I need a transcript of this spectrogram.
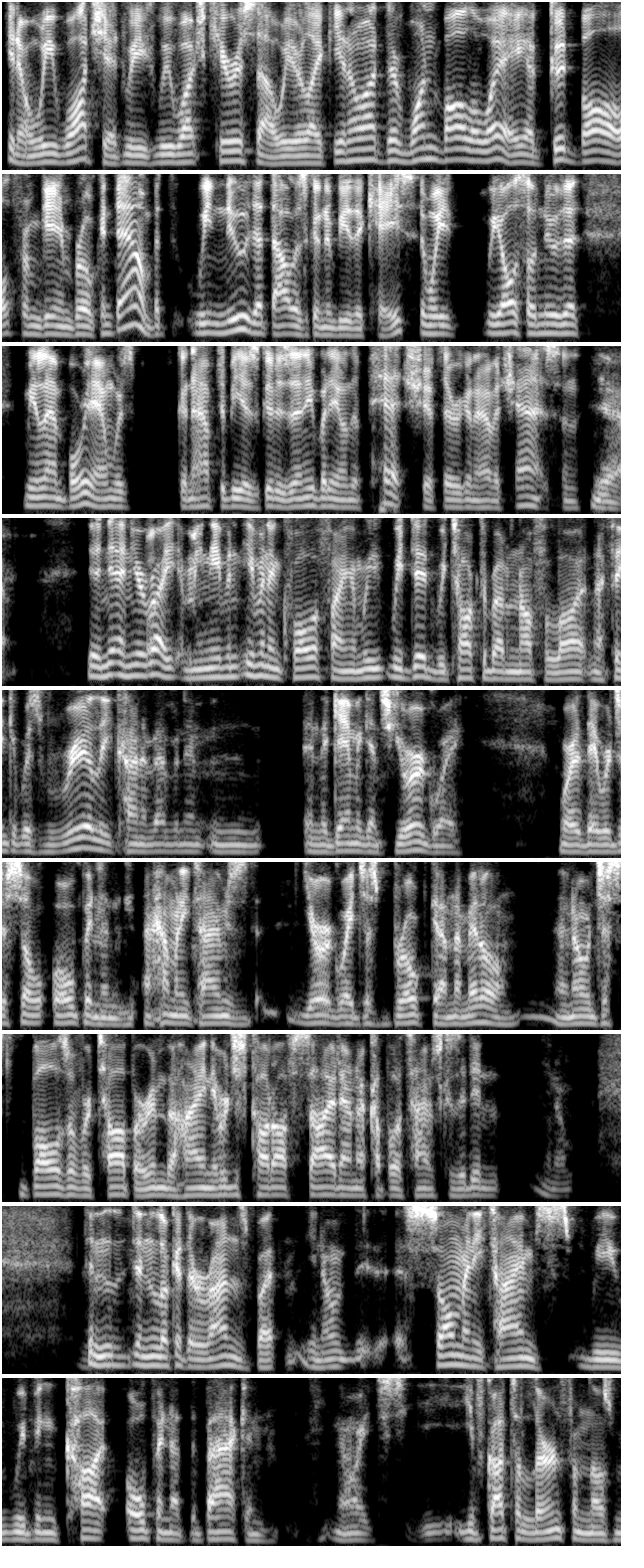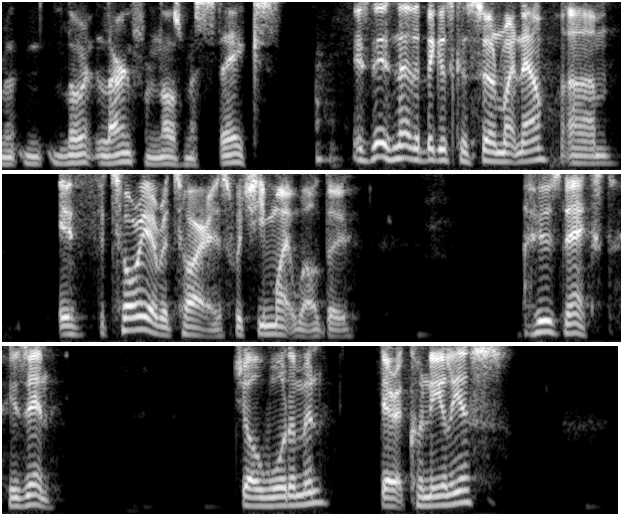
you know, we watch it. We we watched Curacao. We were like, you know what? They're one ball away, a good ball from getting broken down. But we knew that that was going to be the case, and we we also knew that Milan Borjan was going to have to be as good as anybody on the pitch if they were going to have a chance. And Yeah. And, and you're right. I mean, even even in qualifying, and we we did we talked about it an awful lot, and I think it was really kind of evident in in the game against Uruguay, where they were just so open, and how many times Uruguay just broke down the middle. I know just balls over top or in behind. They were just caught offside on a couple of times because they didn't, you know, didn't didn't look at their runs. But you know, so many times we we've been caught open at the back, and you know, it's you've got to learn from those learn learn from those mistakes. Isn't, isn't that the biggest concern right now? Um, if Vittoria retires, which he might well do, who's next? Who's in? Joel Waterman, Derek Cornelius.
